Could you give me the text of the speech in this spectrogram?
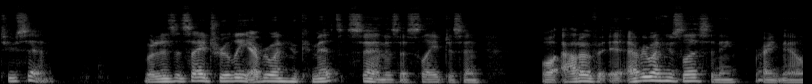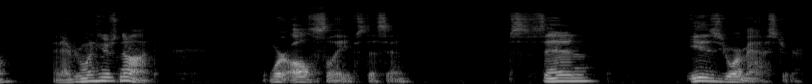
to sin. What does it say? Truly, everyone who commits sin is a slave to sin. Well, out of everyone who's listening right now, and everyone who's not, we're all slaves to sin. Sin is your master.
